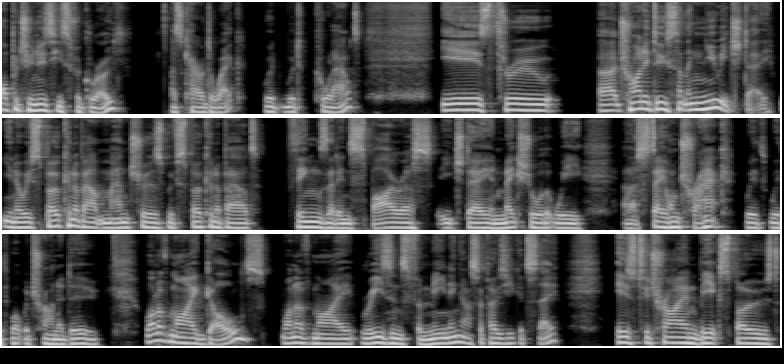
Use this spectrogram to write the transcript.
opportunities for growth, as Carol Dweck would, would call out, is through uh, trying to do something new each day. You know, we've spoken about mantras, we've spoken about things that inspire us each day and make sure that we uh, stay on track with with what we're trying to do. One of my goals, one of my reasons for meaning, I suppose you could say, is to try and be exposed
